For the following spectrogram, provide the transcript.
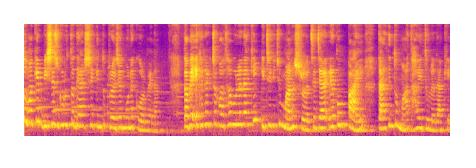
তোমাকে বিশেষ গুরুত্ব দেওয়ার সে কিন্তু প্রয়োজন মনে করবে না। তবে এখানে একটা কথা বলে রাখি, কিছু কিছু মানুষ রয়েছে যারা এরকম পায় তারা কিন্তু মাথায় তুলে রাখে,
